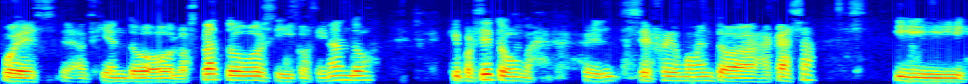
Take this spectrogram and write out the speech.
pues haciendo los platos y cocinando que por cierto él se fue un momento a, casa y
